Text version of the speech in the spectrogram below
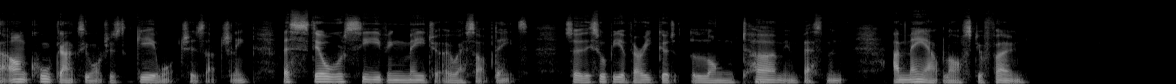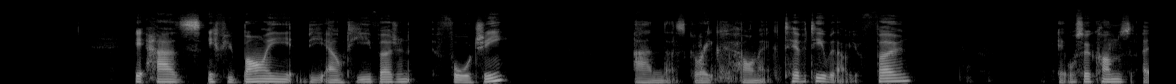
that aren't called Galaxy watches, Gear watches actually. They're still receiving major OS updates, so this will be a very good long term investment and may outlast your phone. It has, if you buy the LTE version, 4G, and that's great connectivity without your phone. It also comes uh,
